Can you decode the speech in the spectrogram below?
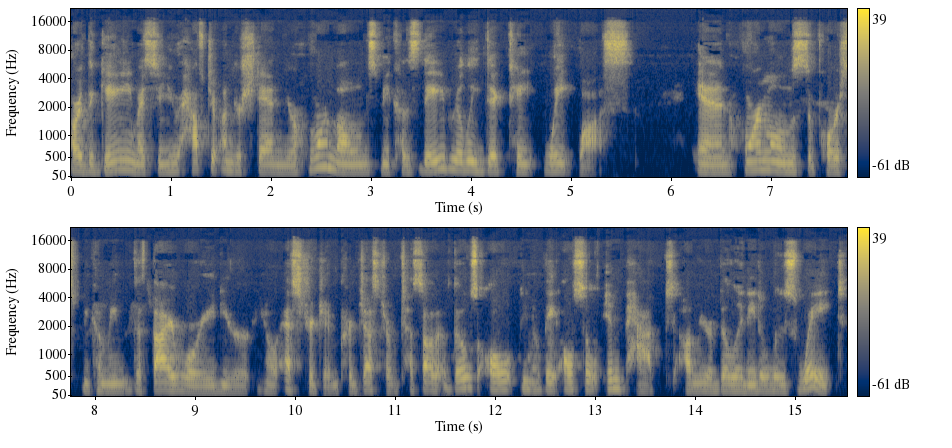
are the game. I say you have to understand your hormones because they really dictate weight loss. And hormones of course becoming the thyroid your you know estrogen progesterone testosterone those all you know they also impact um, your ability to lose weight.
